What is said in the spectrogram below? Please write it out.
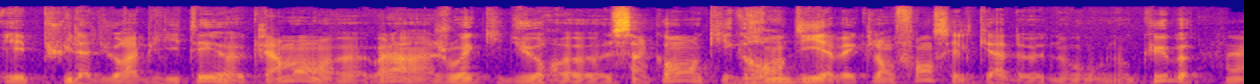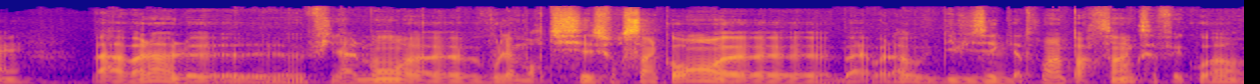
et puis la durabilité, clairement, voilà, un qui dure 5 euh, ans, qui grandit avec l'enfant, c'est le cas de nos, cubes. Bah voilà, le, finalement, euh, vous l'amortissez sur 5 ans, euh, bah voilà, vous divisez 80 mm. par 5, ça fait quoi?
